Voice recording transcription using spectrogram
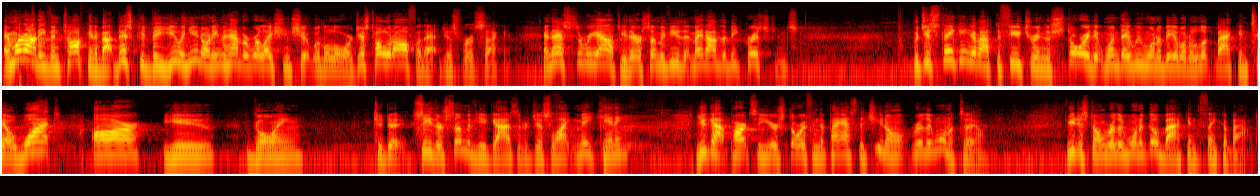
and we're not even talking about this could be you and you don't even have a relationship with the Lord. Just hold off of that just for a second. And that's the reality. There are some of you that may not even be Christians. But just thinking about the future and the story that one day we want to be able to look back and tell, what are you going to do? See, there's some of you guys that are just like me, Kenny. You got parts of your story from the past that you don't really want to tell you just don't really want to go back and think about.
